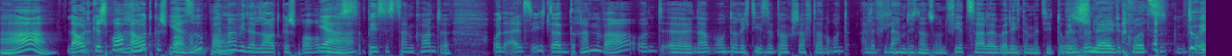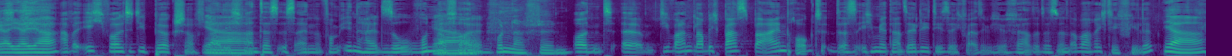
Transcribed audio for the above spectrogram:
Ah, laut gesprochen? Laut gesprochen. Ja, super. Immer wieder laut gesprochen, Ja. bis, bis es dann konnte. Und als ich dann dran war und äh, in der Unterricht diese Bürgschaft dann rund, alle viele haben sich dann so einen Vierzahler überlegt, damit sie durch sind. schnell, kurz. Durch. Ja, ja, ja. Aber ich wollte die Bürgschaft, weil Ja. ich fand, das ist ein vom Inhalt so wundervoll. Ja, wunderschön. Und ähm, die waren, glaube ich, bass beeindruckt, dass ich mir tatsächlich diese, ich weiß nicht, wie viele Verse das sind, aber richtig viele, Ja,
